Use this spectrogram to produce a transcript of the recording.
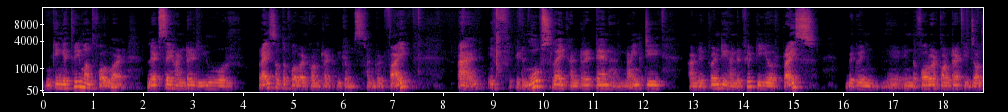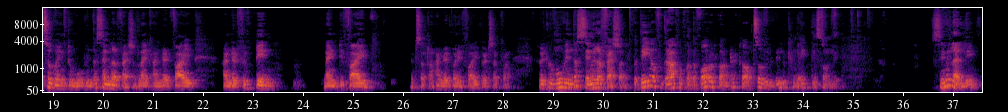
booking a three month forward, let's say 100 your price of the forward contract becomes 105 and if it moves like 110 90 120 150 your price between eh, in the forward contract is also going to move in the similar fashion like 105 115 95 etc 125 etc so it will move in the similar fashion. The payoff graph for the forward contract also will be looking like this only. Similarly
